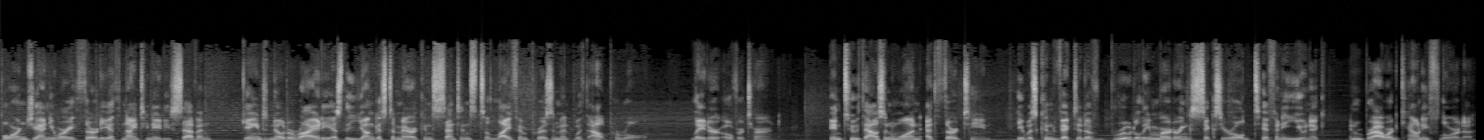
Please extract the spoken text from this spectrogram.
Born January 30, 1987, gained notoriety as the youngest American sentenced to life imprisonment without parole, later overturned. In 2001, at 13, he was convicted of brutally murdering six-year-old Tiffany Eunick in Broward County, Florida.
